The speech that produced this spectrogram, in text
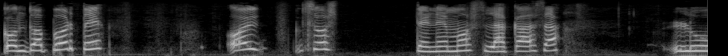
Con tu aporte, hoy sostenemos la casa Ludorica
